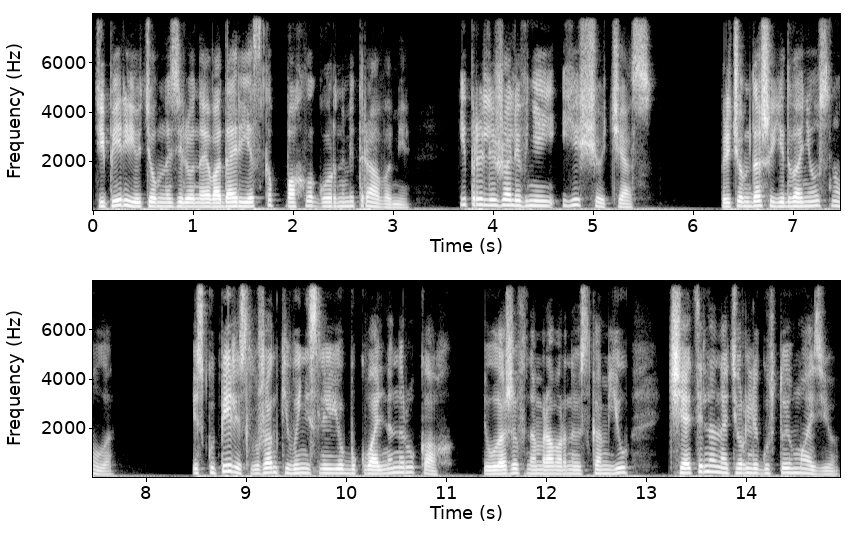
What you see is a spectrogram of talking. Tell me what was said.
Теперь ее темно-зеленая вода резко пахла горными травами, и пролежали в ней еще час. Причем Даша едва не уснула. Из купели служанки вынесли ее буквально на руках и, уложив на мраморную скамью, тщательно натерли густой мазью,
